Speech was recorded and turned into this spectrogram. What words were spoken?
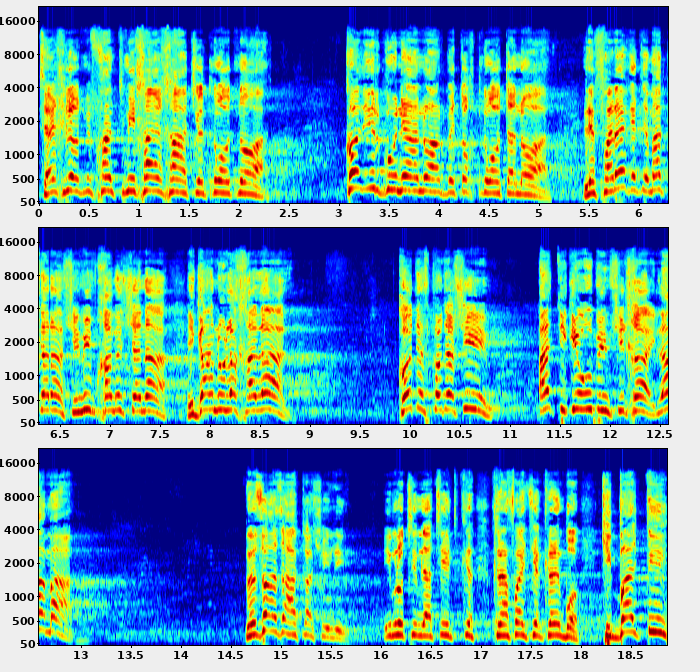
צריך להיות מבחן תמיכה אחד של תנועות נוער. כל ארגוני הנוער בתוך תנועות הנוער. לפרק את זה, מה קרה? 75 שנה, הגענו לחלל. קודש קודשים. אל תיגעו במשיחיי, למה? וזו הזעקה שלי, אם רוצים להציל את כנפיים של קרמבו. קיבלתי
